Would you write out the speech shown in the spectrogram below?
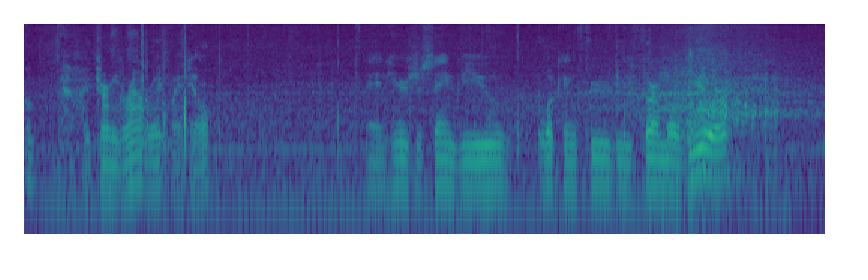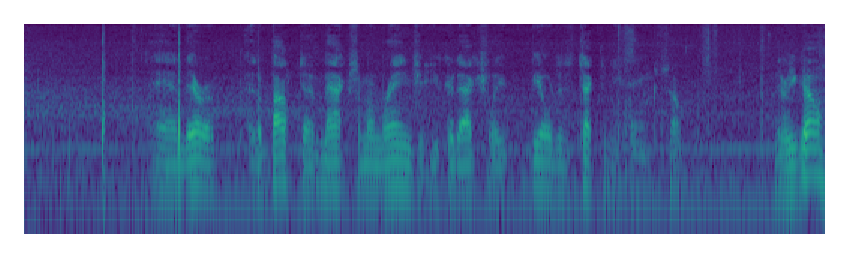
oh, if I turn it around right might help. And here's the same view looking through the thermal viewer and they're at about the maximum range that you could actually be able to detect anything. So there you go.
